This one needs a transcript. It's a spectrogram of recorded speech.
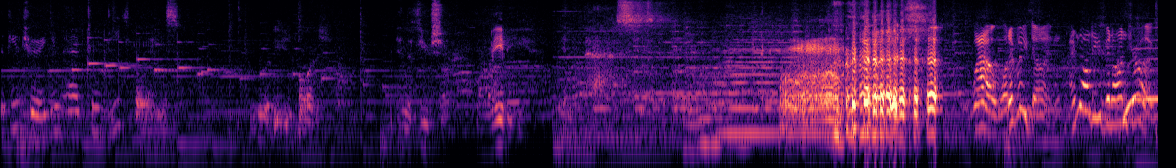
In the future, you have two of these boys. Two of these boys. In the future, or maybe Wow, wow, what have I done? I'm not even on drugs.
